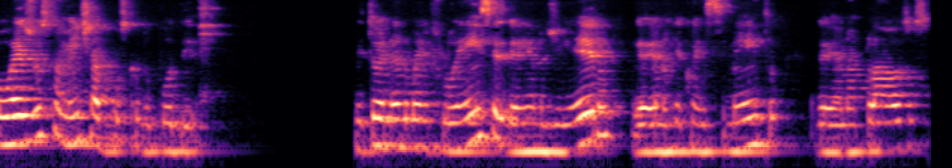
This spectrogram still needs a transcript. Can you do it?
ou é justamente a busca do poder? Me tornando uma influencer, ganhando dinheiro, ganhando reconhecimento, ganhando aplausos,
